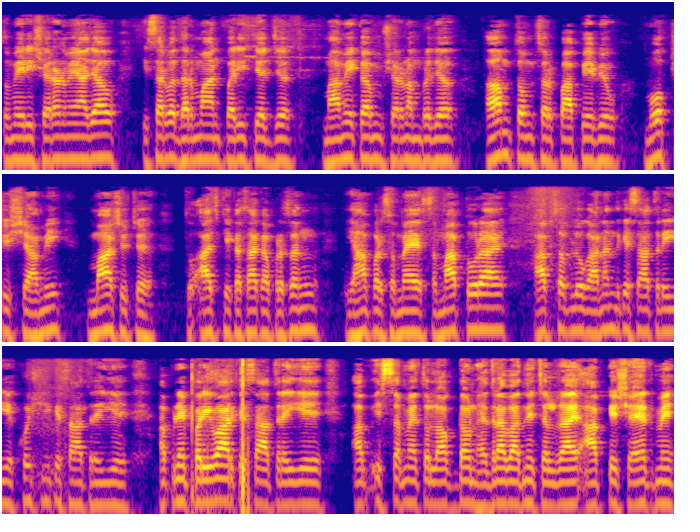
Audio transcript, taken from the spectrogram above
तो मेरी शरण में आ जाओ कि सर्वधर्मान परित्यज मामेकम शरणम ब्रज अहम तुम सर्व पापे व्यो मोक्षिष्यामी माँ शुच। तो आज की कथा का प्रसंग यहाँ पर समय समाप्त हो रहा है। आप सब लोग आनंद के साथ रहिए, खुशी के साथ रहिए, अपने परिवार के साथ रहिए। अब इस समय तो लॉकडाउन हैदराबाद में चल रहा है। आपके शहर में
